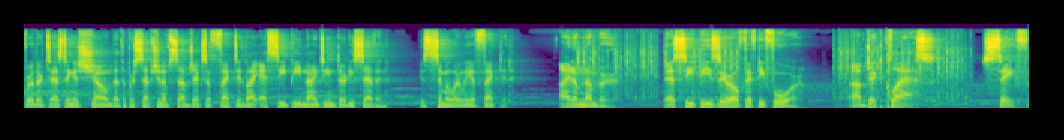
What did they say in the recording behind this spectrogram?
Further testing has shown that the perception of subjects affected by SCP-1937 is similarly affected. Item Number SCP-054 Object Class Safe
